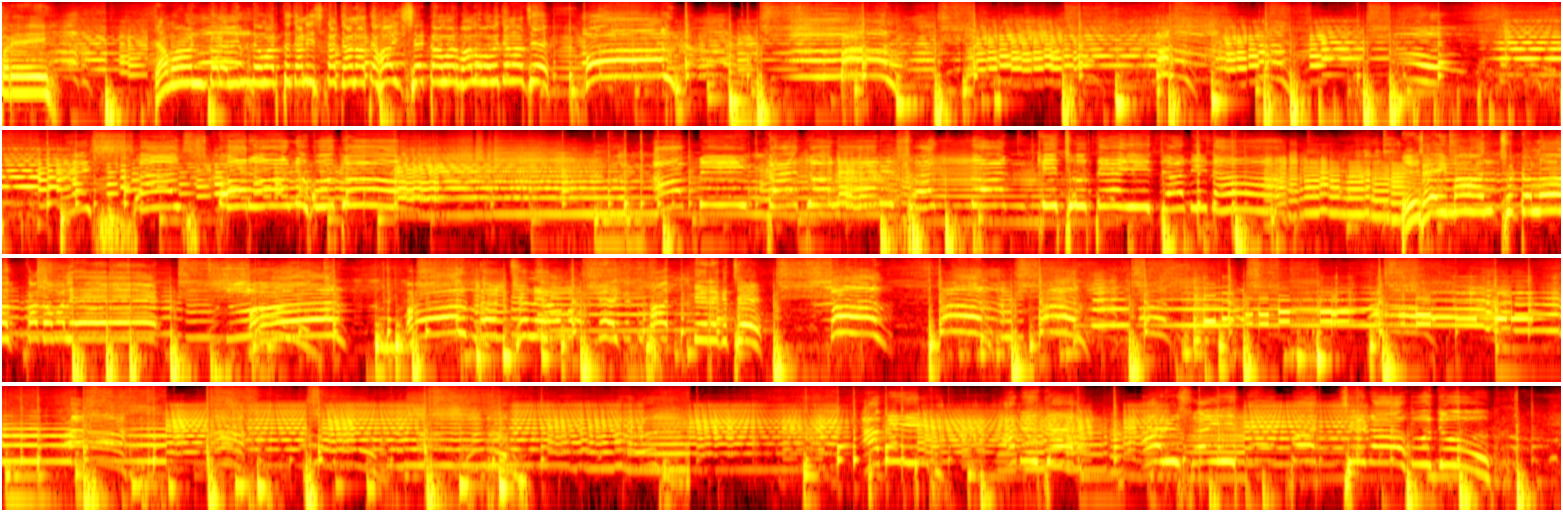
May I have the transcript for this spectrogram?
করে কেমন করে বিন্দু মারতে জানিস না জানাতে হয় সেটা আমার ভালোভাবে জানা আছে। এই মান ছোট লোক কদমলে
